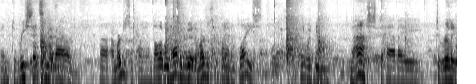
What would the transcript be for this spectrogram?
and to reset some of our uh, emergency plans. Although we have a good emergency plan in place, it would be nice to have a to really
